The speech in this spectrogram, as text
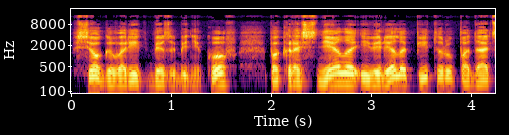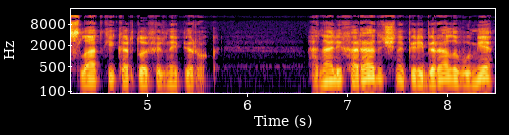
все говорить без обиняков, покраснела и велела Питеру подать сладкий картофельный пирог. Она лихорадочно перебирала в уме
